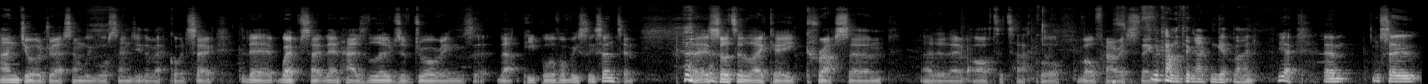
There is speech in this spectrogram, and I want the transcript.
And your address, and we will send you the record. So the website then has loads of drawings that people have obviously sent him. So it's sort of like a crass, um, I don't know, Art Attack or Rolf Harris thing. It's the kind of thing I can get behind. Yeah. Um, so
